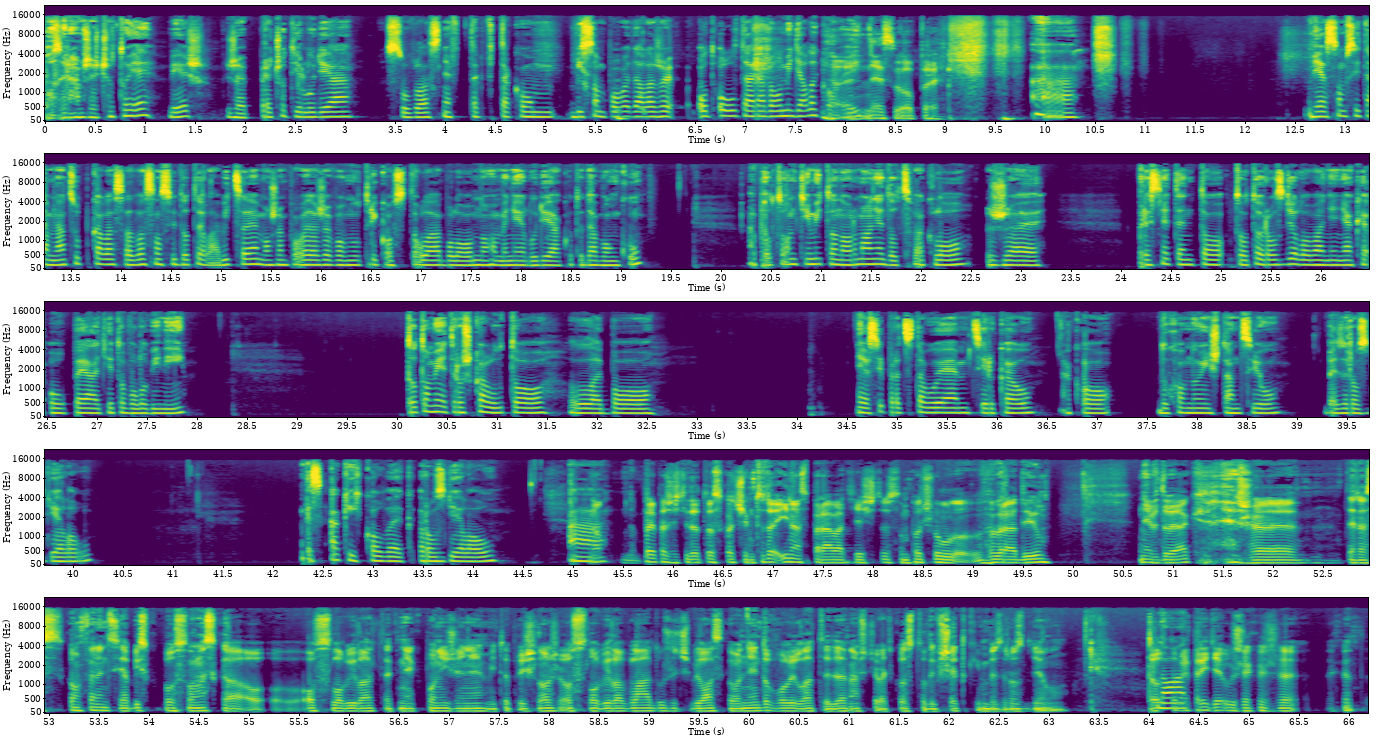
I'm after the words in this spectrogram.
pozerám, že čo to je, vieš, že prečo tí ľudia sú vlastne v, tak, v takom, by som povedala, že od oltára veľmi ďaleko. Ne, nie sú opäť. A ja som si tam nacúpkala, sadla som si do tej lavice, môžem povedať, že vo vnútri kostola bolo o mnoho menej ľudí ako teda vonku. A potom ti mi to normálne docvaklo, že presne tento, toto rozdeľovanie, nejaké OP a tieto voloviny, toto mi je troška ľúto, lebo ja si predstavujem církev ako duchovnú inštanciu, bez rozdielov, bez akýchkoľvek rozdielov. A... No, no prepáč, že ti do toho skočím. Toto je iná správa tiež, čo som počul v rádiu, nevdojak, že teraz konferencia biskupov Slovenska o, o, oslovila tak nejak ponižene, mi to prišlo, že oslovila vládu, že či by láskavo nedovolila teda navštevať kostoly všetkým bez rozdielu. To, no to mi príde už akože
